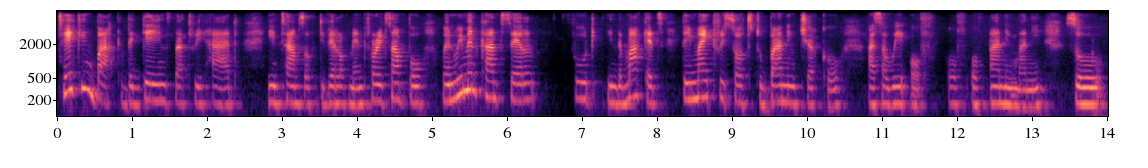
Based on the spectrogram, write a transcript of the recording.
taking back the gains that we had in terms of development. For example, when women can't sell food in the markets, they might resort to burning charcoal as a way of of, of earning money. So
